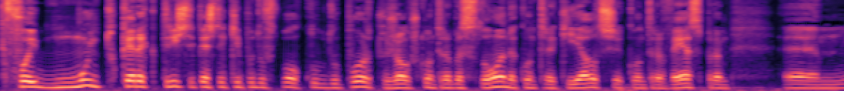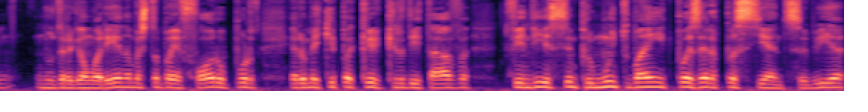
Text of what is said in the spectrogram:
que foi muito característico desta equipa do Futebol Clube do Porto, jogos contra Barcelona, contra Kielce, contra Véspera, um, no Dragão Arena, mas também fora. O Porto era uma equipa que acreditava, defendia sempre muito bem e depois era paciente, sabia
